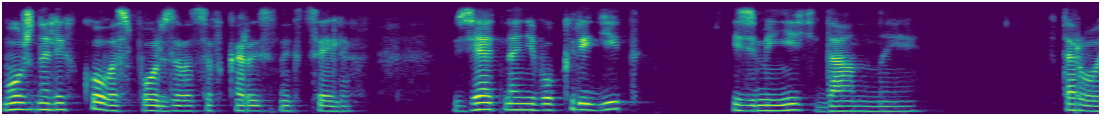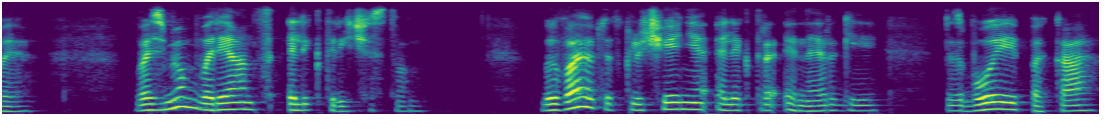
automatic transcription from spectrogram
можно легко воспользоваться в корыстных целях. Взять на него кредит, изменить данные. Второе. Возьмем вариант с электричеством. Бывают отключения электроэнергии, сбои ПК,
